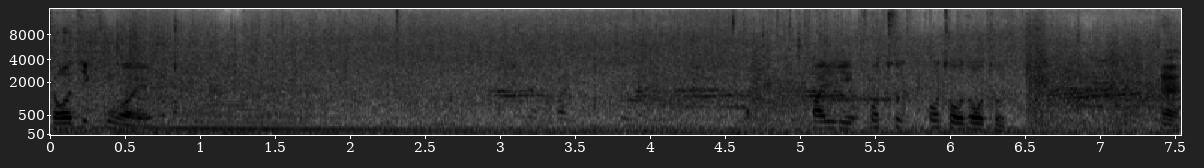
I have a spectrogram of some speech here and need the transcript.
저거 찍힌 거예요. 빨리 오토 오토 오토 오토. 예.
